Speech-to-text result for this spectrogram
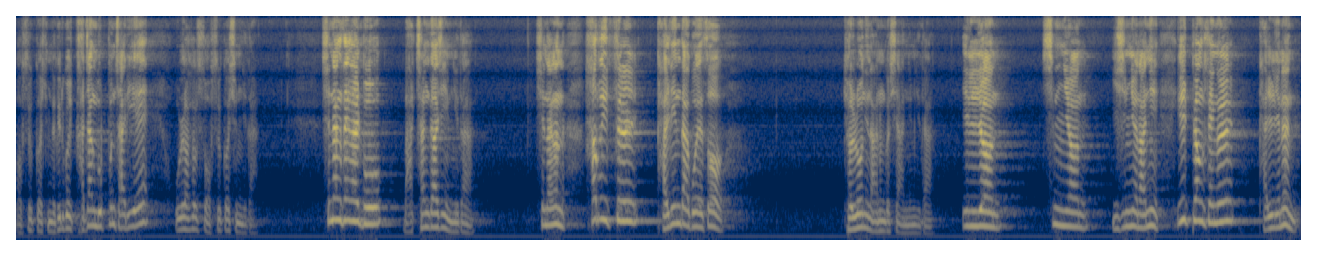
없을 것입니다. 그리고 가장 높은 자리에 올라설 수 없을 것입니다. 신앙생활도 마찬가지입니다. 신앙은 하루 이틀 달린다고 해서 결론이 나는 것이 아닙니다. 1년, 10년, 20년 아니 일평생을 달리는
